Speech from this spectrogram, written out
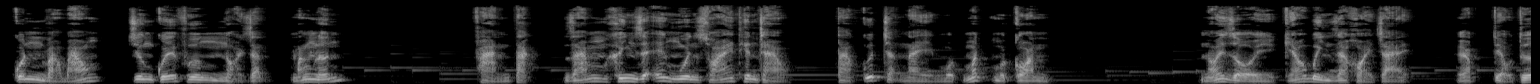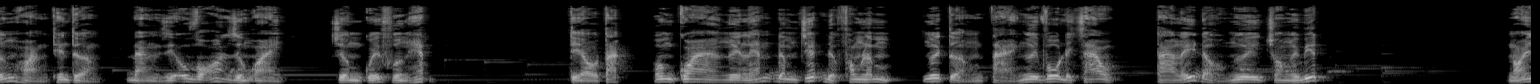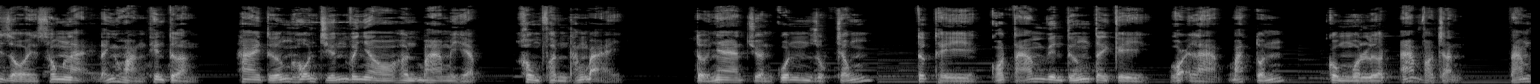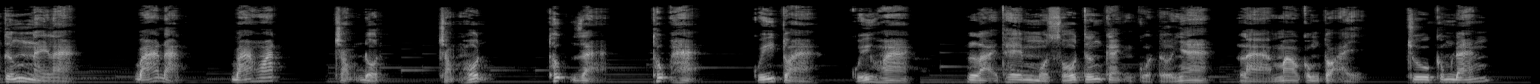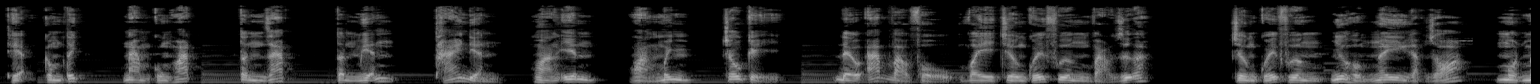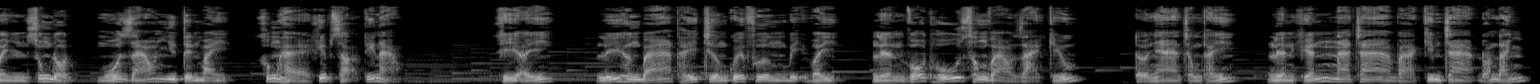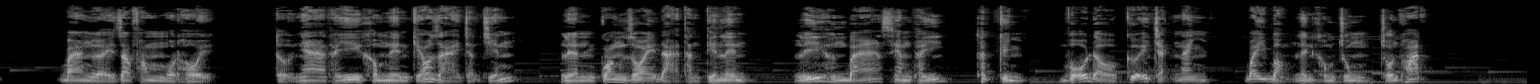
Quân vào báo, trương quế phương nổi giận, mắng lớn. Phản tặc, dám khinh dễ nguyên soái thiên trào, ta quyết trận này một mất một còn. Nói rồi kéo binh ra khỏi trại gặp tiểu tướng hoàng thiên tường đang diễu võ dương oai, trương quế phương hét. Tiểu tặc, hôm qua ngươi lén đâm chết được phong lâm, ngươi tưởng tài ngươi vô địch sao? Ta lấy đầu ngươi cho ngươi biết. Nói rồi xông lại đánh hoàng thiên tường hai tướng hỗn chiến với nhau hơn ba mươi hiệp, không phân thắng bại. Tử nha chuyển quân dục trống tức thì có tám viên tướng tây kỳ, gọi là bát tuấn cùng một lượt áp vào trận. Tám tướng này là bá đạt, bá hoát, trọng đột, trọng hốt, thúc dạ thúc hạ, quý tòa, quý hoa. Lại thêm một số tướng cạnh của tử nha là mao công toại, chu công đáng, thiện công tích, nam cung hoát, tân giáp, tân miễn, thái điển, hoàng yên, hoàng minh, châu kỷ đều áp vào phủ vây trương quế phương vào giữa trương quế phương như hổm ngây gặp gió, một mình xung đột múa giáo như tên bay, không hề khiếp sợ tí nào. Khi ấy, lý hưng bá thấy trương quế phương bị vây, liền vỗ thú xông vào giải cứu. Tử nha trông thấy, liền khiến na cha và kim cha đón đánh. Ba người giao phong một hồi. Tử nha thấy không nên kéo dài trận chiến, liền quăng roi đả thần tiên lên. Lý hưng bá xem thấy, thất kinh vỗ đầu cưỡi chạy nhanh bay bổng lên không trung, trốn thoát.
